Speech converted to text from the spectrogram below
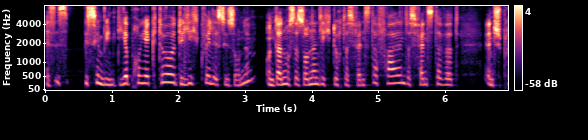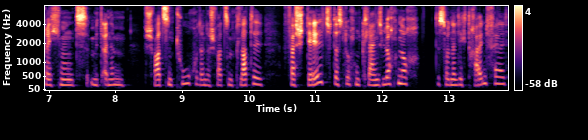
Es ist ein bisschen wie ein Dierprojektor. Die Lichtquelle ist die Sonne und dann muss das Sonnenlicht durch das Fenster fallen. Das Fenster wird entsprechend mit einem schwarzen Tuch oder einer schwarzen Platte verstellt, sodass durch ein kleines Loch noch das Sonnenlicht reinfällt.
